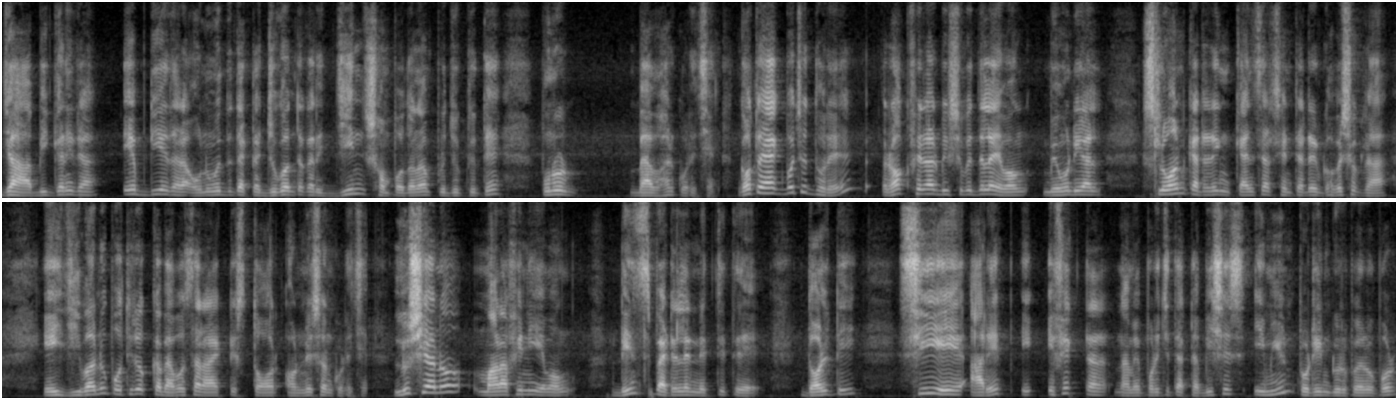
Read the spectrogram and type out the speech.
যা বিজ্ঞানীরা এফডিএ দ্বারা অনুমোদিত একটা যুগান্তকারী জিন সম্পাদনা প্রযুক্তিতে পুনর্ব্যবহার করেছেন। গত এক বছর ধরে রক ফেরার বিশ্ববিদ্যালয় এবং মেমোরিয়াল স্লোয়ান ক্যাটারিং ক্যান্সার সেন্টারের গবেষকরা এই জীবাণু প্রতিরক্ষা ব্যবস্থার আরেকটি স্তর অন্বেষণ করেছে লুসিয়ানো, মারাফিনি এবং ডিন্স প্যাটেলের নেতৃত্বে দলটি সিএআরএফ এফেক্টার নামে পরিচিত একটা বিশেষ ইমিউন প্রোটিন গ্রুপের ওপর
